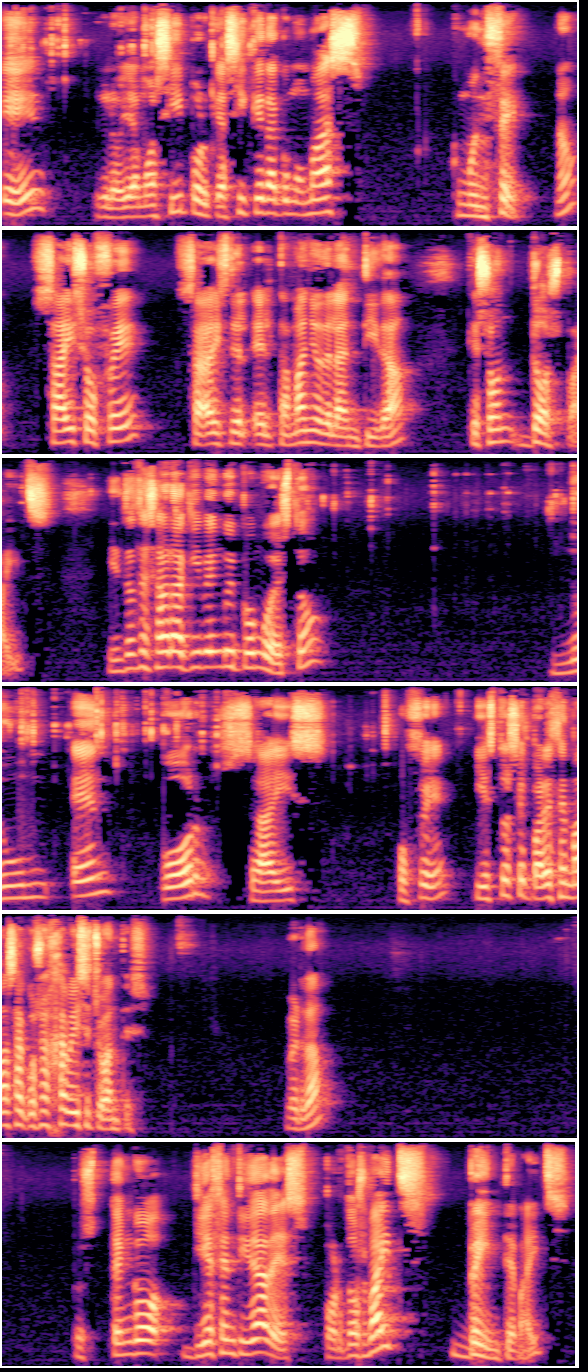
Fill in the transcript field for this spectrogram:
e, que lo llamo así porque así queda como más, como en C, ¿no? Size of e, size del el tamaño de la entidad, que son 2 bytes. Y entonces ahora aquí vengo y pongo esto, num end por size of e, y esto se parece más a cosas que habéis hecho antes, ¿verdad? Pues tengo 10 entidades por 2 bytes, 20 bytes.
